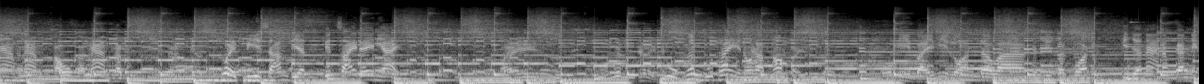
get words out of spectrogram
งามงามเขาก็งามครับข้วยปีสามเดือนเป็นสายใดเนี่ยไอ้ไปเงินได้ลูกเงินดูไทยเนาะครับเนาะโอ้มีใบมีหลอดแต่ว่าเกษตรกรพิจารณาน้ำกันนี่ค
